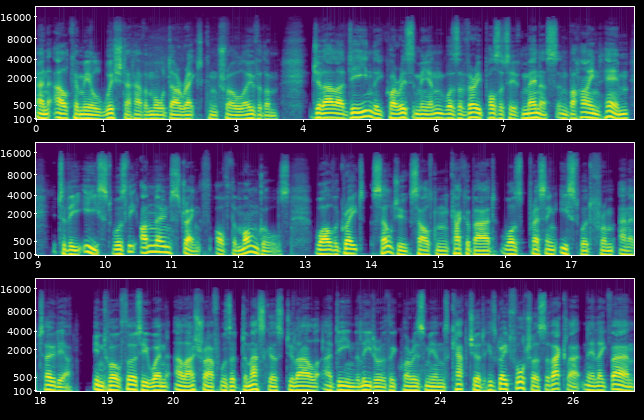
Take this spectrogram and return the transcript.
and Al Kamil wished to have a more direct control over them. Jalal ad-Din, the Khwarezmian, was a very positive menace, and behind him, to the east, was the unknown strength of the Mongols, while the great Seljuk Sultan Kakubad was pressing eastward from Anatolia. In 1230, when Al Ashraf was at Damascus, Jalal ad-Din, the leader of the Khwarezmians, captured his great fortress of Akhlat near Lake Van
